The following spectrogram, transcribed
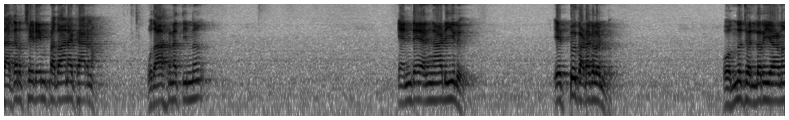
തകർച്ചയുടെയും പ്രധാന കാരണം. ഉദാഹരണത്തിന് എന്റെ അങ്ങാടിയിൽ എട്ട് കടകളുണ്ട്. ഒന്ന് ജ്വല്ലറിയാണ്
